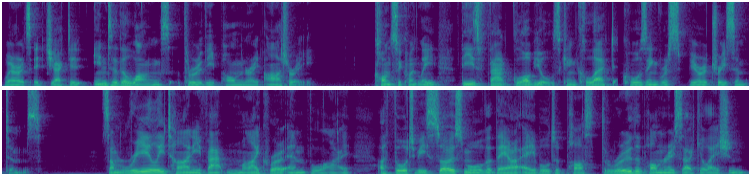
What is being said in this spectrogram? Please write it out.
where it's ejected into the lungs through the pulmonary artery. Consequently, these fat globules can collect, causing respiratory symptoms. Some really tiny fat microemboli are thought to be so small that they are able to pass through the pulmonary circulation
